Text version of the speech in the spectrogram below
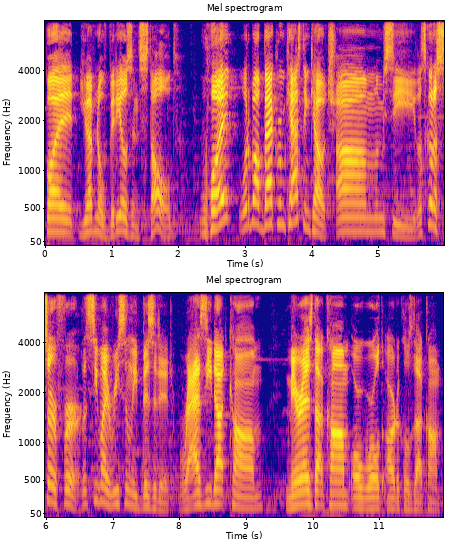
but you have no videos installed. What? What about Backroom Casting Couch? Um, let me see. Let's go to Surfer. Let's see my recently visited. Razzie.com, Mirez.com, or WorldArticles.com.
